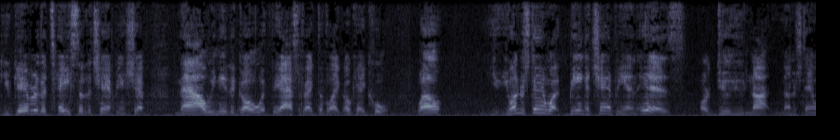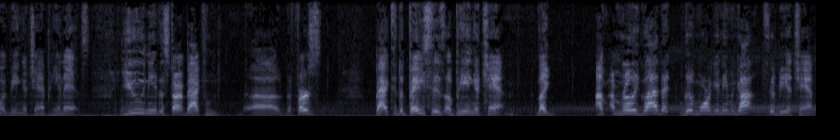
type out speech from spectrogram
you, gave her the taste of the championship. Now we need to go with the aspect of like, okay, cool. Well, you, you understand what being a champion is, or do you not understand what being a champion is? You need to start back from uh, the first, back to the basis of being a champ. Like, I'm, I'm really glad that Liv Morgan even got to be a champ.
